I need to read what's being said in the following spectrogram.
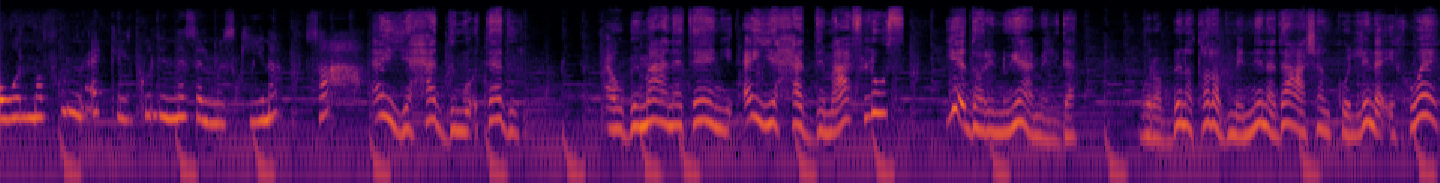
هو المفروض نأكل كل الناس المسكينة؟ صح؟ أي حد مقتدر. أو بمعنى تاني أي حد معاه فلوس يقدر إنه يعمل ده. وربنا طلب مننا ده عشان كلنا إخوات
